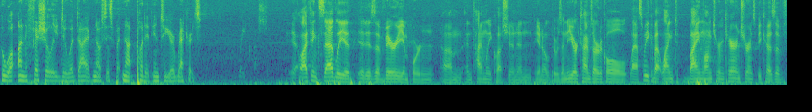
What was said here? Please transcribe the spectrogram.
who will unofficially do a diagnosis but not put it into your records? Yeah, well, I think sadly it, it is a very important um, and timely question. And you know, there was a New York Times article last week about buying long-term care insurance because of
